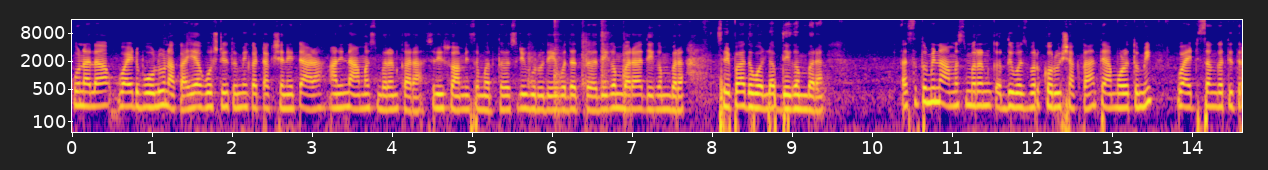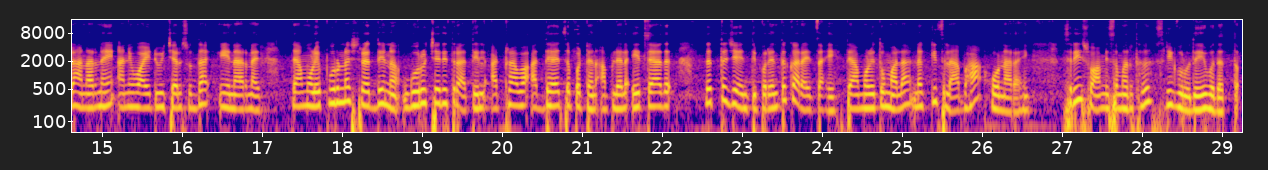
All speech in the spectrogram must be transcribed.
कोणाला वाईट बोलू नका. या गोष्टी तुम्ही कटाक्षाने टाळा आणि नामस्मरण करा. श्री स्वामी समर्थ श्री गुरुदेव दत्त दिगंबरा दिगंबरा श्रीपाद वल्लभ दिगंबरा. असं तुम्ही नामस्मरण कर दिवसभर करू शकता. त्यामुळे तुम्ही वाईट संगतीत राहणार नाही आणि वाईट विचारसुद्धा येणार नाहीत. त्यामुळे पूर्ण श्रद्धेनं गुरुचरित्रातील अठरावा अध्यायाचं पठण आपल्याला येत्या दत्त जयंतीपर्यंत करायचं आहे. त्यामुळे तुम्हाला नक्कीच लाभ हा होणार आहे. श्री स्वामी समर्थ श्री गुरुदेव दत्त.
